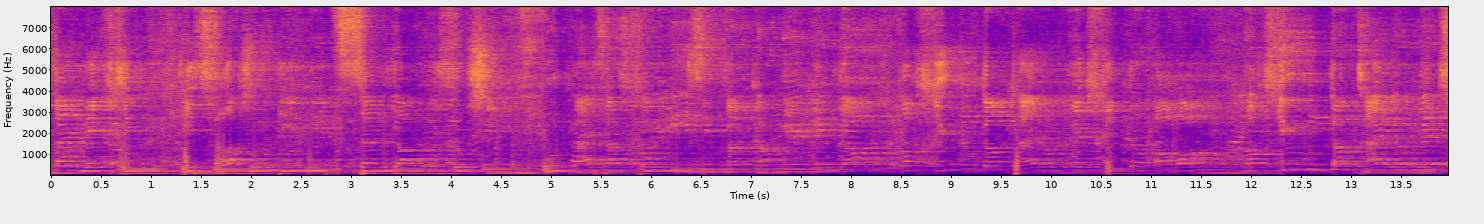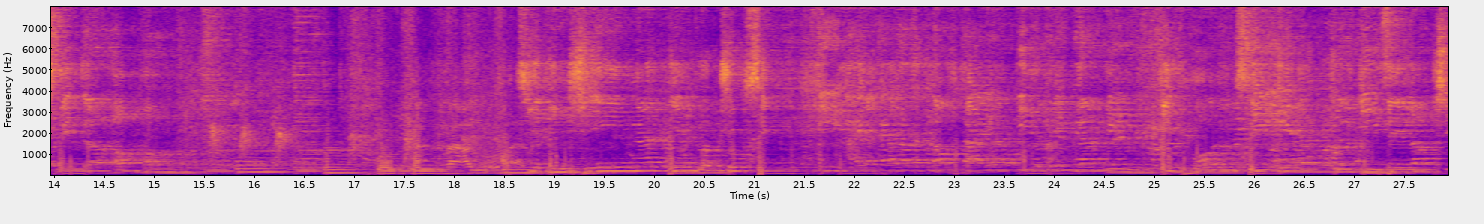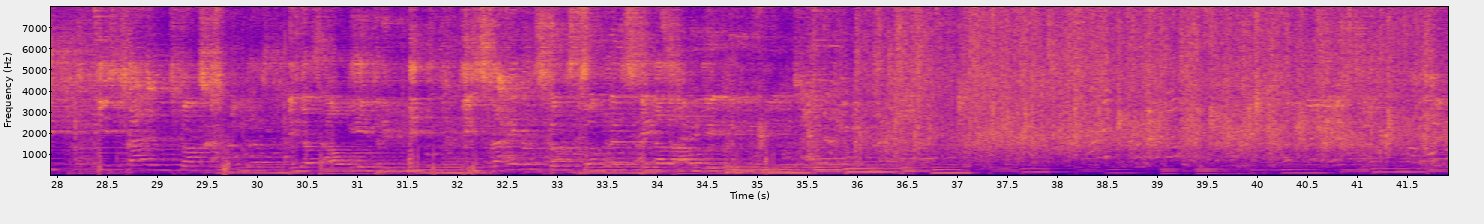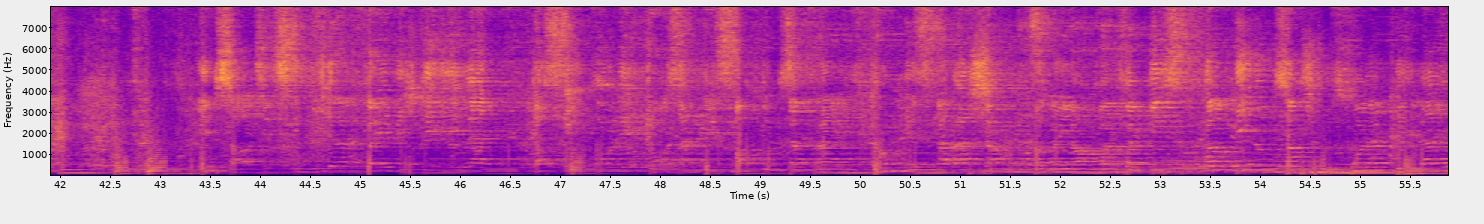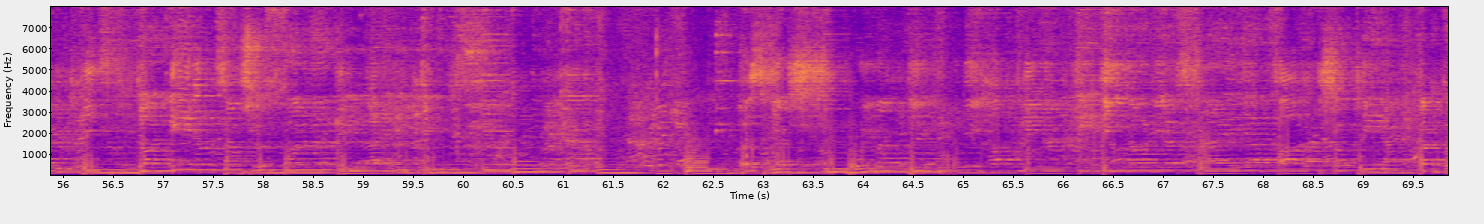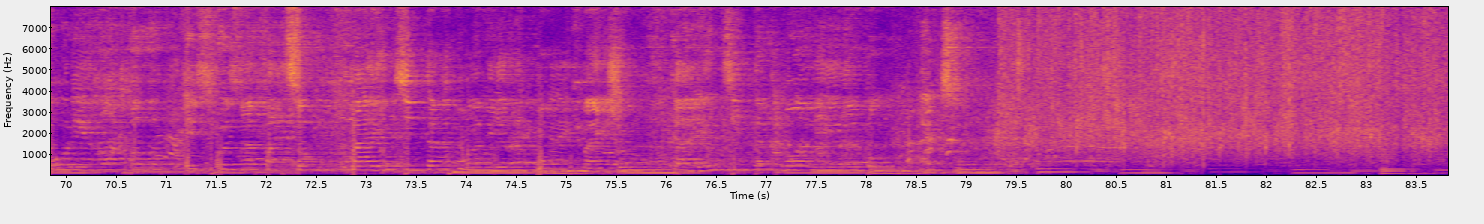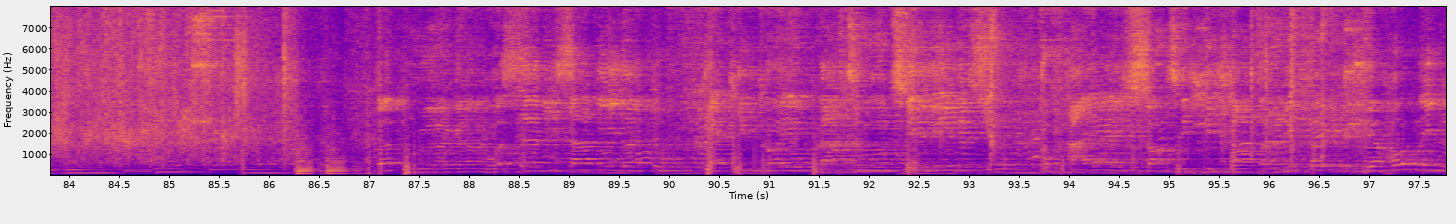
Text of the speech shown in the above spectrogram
Ein Mädchen, ist war schon die letzten Jahre so schön und weiß aus Köln sind vergangenen Jahr. Macht's Jugendabteilung jetzt wieder aha. Macht's Jugendabteilung jetzt wieder aha. Habt ihr die Schiene, den vom uns ganz besonders in das Auge drin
